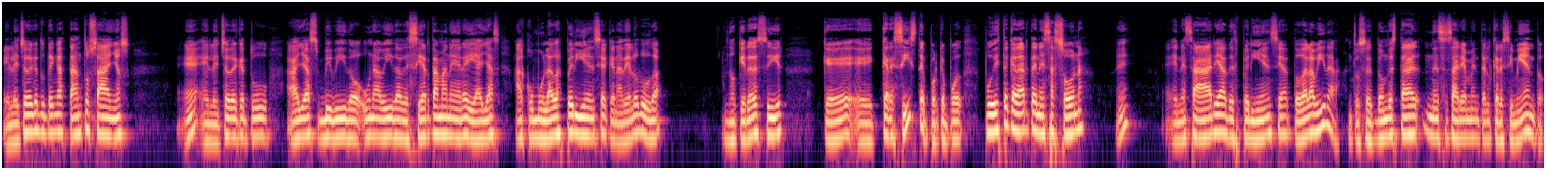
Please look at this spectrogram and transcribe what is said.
El hecho de que tú tengas tantos años, ¿eh? el hecho de que tú hayas vivido una vida de cierta manera y hayas acumulado experiencia, que nadie lo duda, no quiere decir que eh, creciste, porque pudiste quedarte en esa zona, ¿eh? en esa área de experiencia toda la vida. Entonces, ¿dónde está necesariamente el crecimiento?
